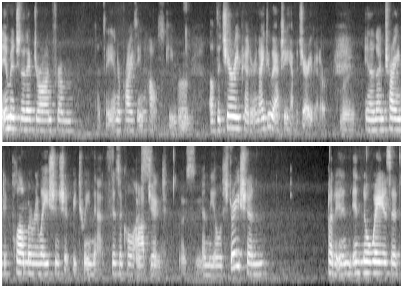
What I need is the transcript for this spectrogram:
image that I've drawn from, let's say, enterprising housekeeper Mhm. of the cherry pitter, and I do actually have a cherry pitter. Right. And I'm trying to plumb a relationship between that physical I object I see. and the illustration, but in, in no way is it,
